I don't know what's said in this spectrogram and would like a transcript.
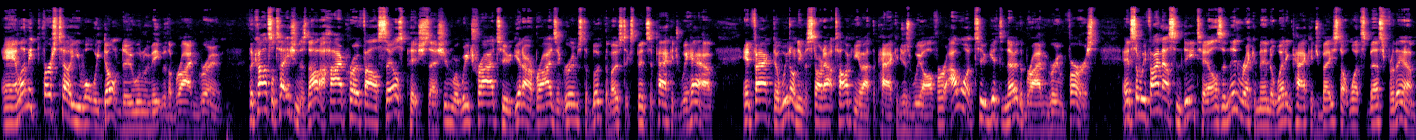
And let me first tell you what we don't do when we meet with a bride and groom. The consultation is not a high profile sales pitch session where we try to get our brides and grooms to book the most expensive package we have. In fact, uh, we don't even start out talking about the packages we offer. I want to get to know the bride and groom first. And so we find out some details and then recommend a wedding package based on what's best for them.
